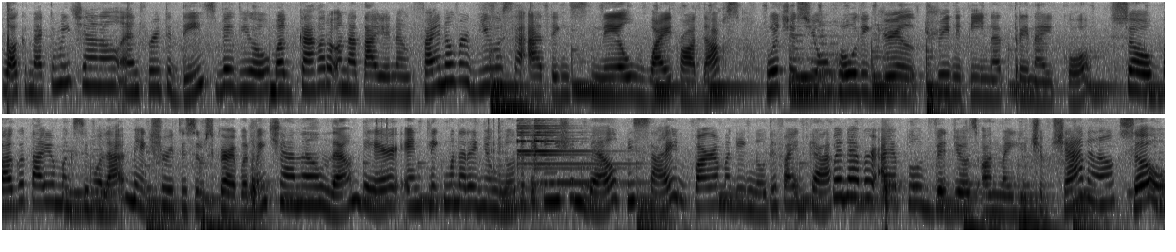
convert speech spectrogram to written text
Welcome back to my channel and for today's video, magkakaroon na tayo ng final review sa ating Snail White products which is yung Holy Grail Trinity na trinay ko. So, bago tayo magsimula, make sure to subscribe on my channel down there and click mo na rin yung notification bell beside para maging notified ka whenever I upload videos on my YouTube channel. So,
